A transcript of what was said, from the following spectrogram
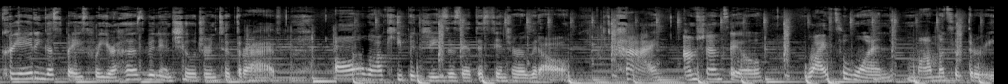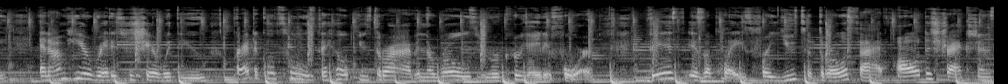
creating a space for your husband and children to thrive, all while keeping Jesus at the center of it all. Hi, I'm Chantel, wife to one, mama to three, and I'm here ready to share with you practical tools to help you thrive in the roles you were created for. This is a place for you to throw aside all distractions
